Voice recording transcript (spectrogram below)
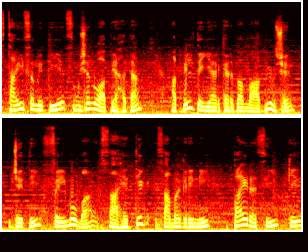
સ્થાયી સમિતિએ સૂચનો આપ્યા હતા. બિલ તૈયાર કરવામાં આવ્યું છે, જેથી ફિલ્મોમાં સાહિત્યિક સામગ્રીની પાયરસી કે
